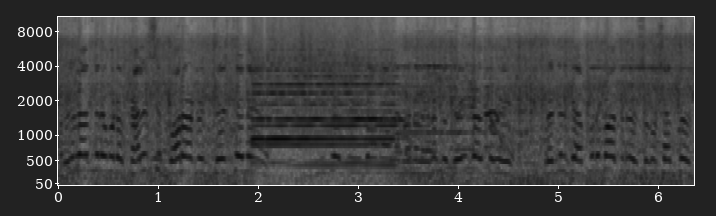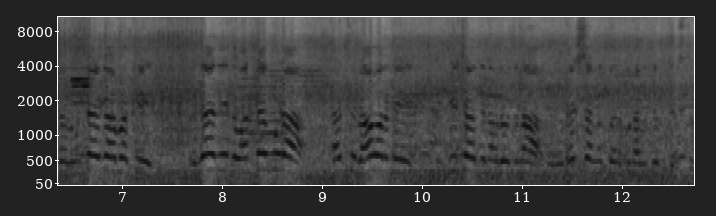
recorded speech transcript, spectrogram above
ప్రజలందరూ కూడా కలిసి పోరాటం చేస్తేనే బీజేపీ విధానాలను మనం వెనక చేయగలుగుతామే ప్రజలకు ఎప్పుడు మాత్రమే సుఖ సంతోషాలు ఉంటాయి కాబట్టి ప్రజానీకం అంతా కూడా కలిసి రావాలని దీక్షా దినం రోజున రైతు సంఘం తరఫున విజ్ఞప్తి చేస్తున్నాం.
